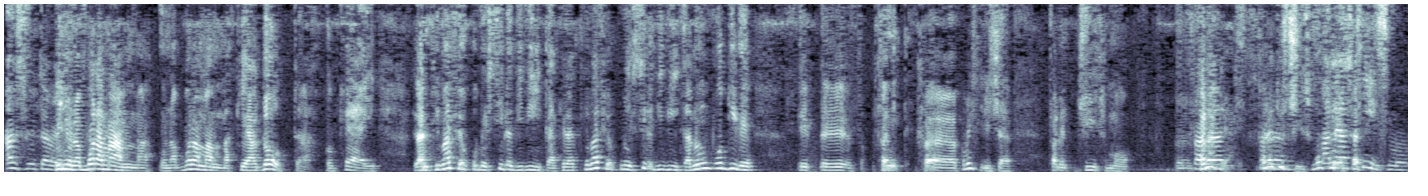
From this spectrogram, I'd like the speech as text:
Assolutamente. Quindi una buona mamma, una buona mamma che adotta, ok, l'antimafia come stile di vita, che l'antimafia come stile di vita non vuol dire, eh, eh, come si dice, fanatismo, eh, Fana- fanati- fanatismo, fanatismo.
